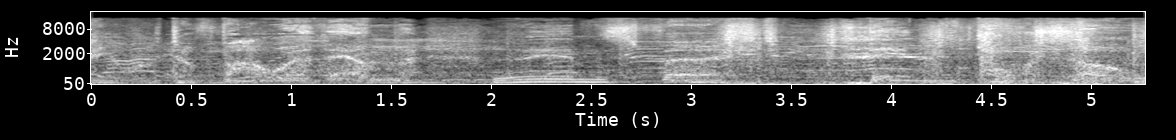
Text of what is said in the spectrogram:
I will devour them, limbs first, then torso.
